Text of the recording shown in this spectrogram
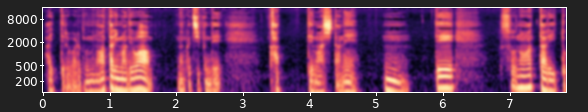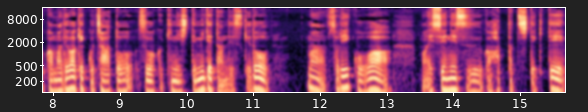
入ってるアルバムのあたりまではなんか自分で買ってましたね。うん。でその辺りとかまでは結構チャートすごく気にして見てたんですけどまあそれ以降は、まあ、SNS が発達してきて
